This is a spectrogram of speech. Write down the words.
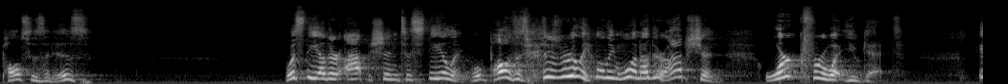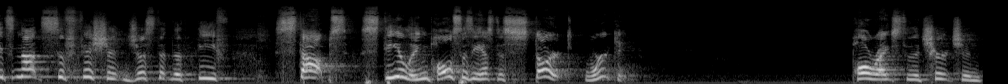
Paul says it is. What's the other option to stealing? Well, Paul says there's really only one other option work for what you get. It's not sufficient just that the thief stops stealing. Paul says he has to start working. Paul writes to the church in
